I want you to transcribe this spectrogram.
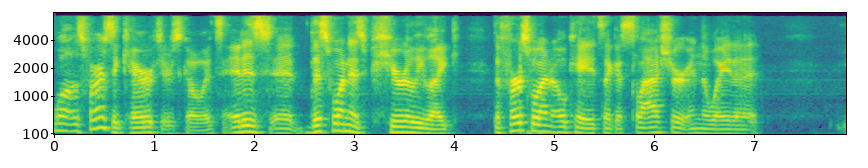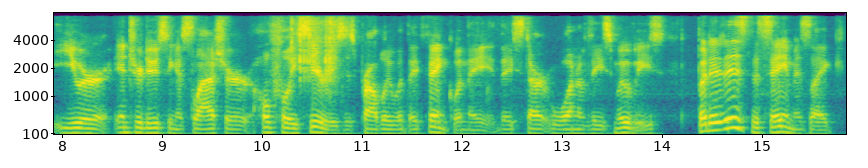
Well, as far as the characters go, it's it is it, this one is purely like the first one. Okay, it's like a slasher in the way that you're introducing a slasher. Hopefully, series is probably what they think when they they start one of these movies. But it is the same as like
